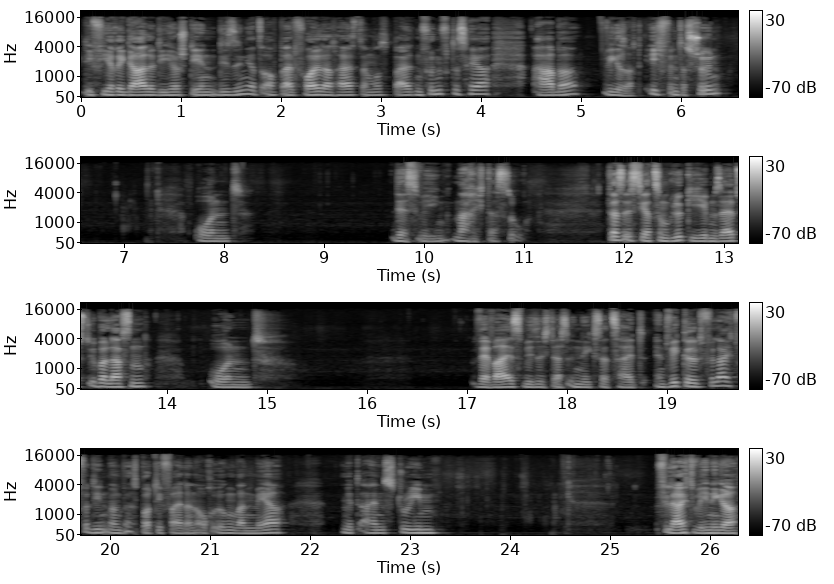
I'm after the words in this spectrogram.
die vier Regale, die hier stehen, die sind jetzt auch bald voll. Das heißt, da muss bald ein fünftes her. Aber wie gesagt, ich finde das schön und deswegen mache ich das so. Das ist ja zum Glück jedem selbst überlassen und wer weiß, wie sich das in nächster Zeit entwickelt. Vielleicht verdient man bei Spotify dann auch irgendwann mehr mit einem Stream. Vielleicht weniger.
